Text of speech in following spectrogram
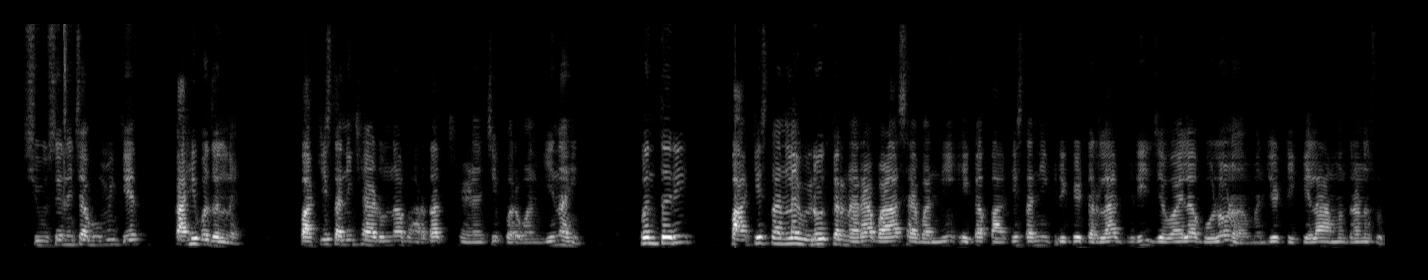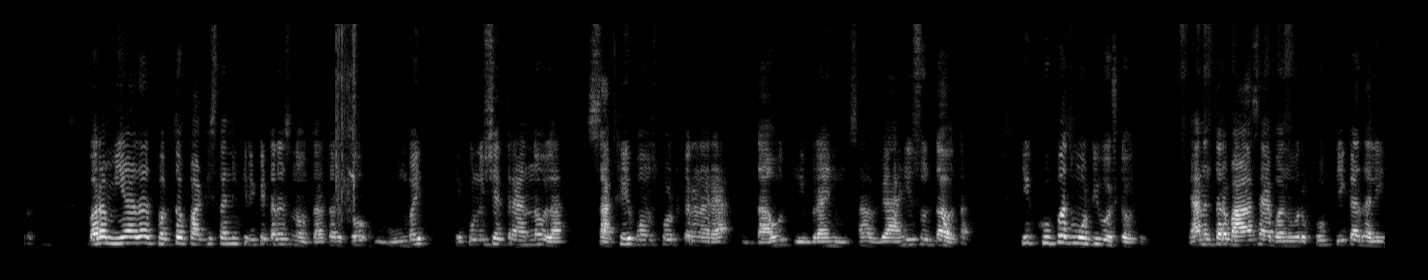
शिवसेनेच्या भूमिकेत काही बदल नाही. पाकिस्तानी खेळाडूंना भारतात खेळण्याची परवानगी नाही. पण तरी पाकिस्तानला विरोध करणाऱ्या बाळासाहेबांनी एका पाकिस्तानी क्रिकेटरला घरी जेवायला बोलवणं म्हणजे टीकेला आमंत्रणच होतं. बरं मी आझाद फक्त पाकिस्तानी क्रिकेटरच नव्हता तर तो मुंबईत एकोणीसशे त्र्याण्णव ला साखळी बॉम्बस्फोट करणाऱ्या दाऊद इब्राहिमचा व्याही सुद्धा होता. ही खूपच मोठी गोष्ट होती. त्यानंतर बाळासाहेबांवर खूप टीका झाली.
